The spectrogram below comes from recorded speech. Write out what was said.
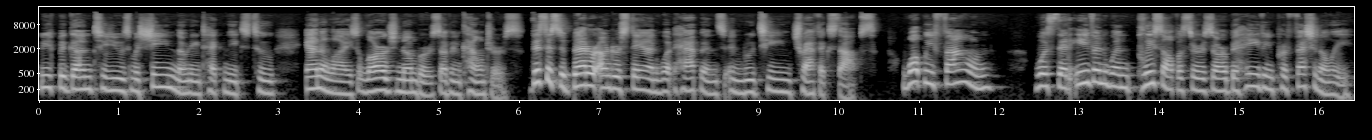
we've begun to use machine learning techniques to analyze large numbers of encounters. This is to better understand what happens in routine traffic stops. What we found was that even when police officers are behaving professionally,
